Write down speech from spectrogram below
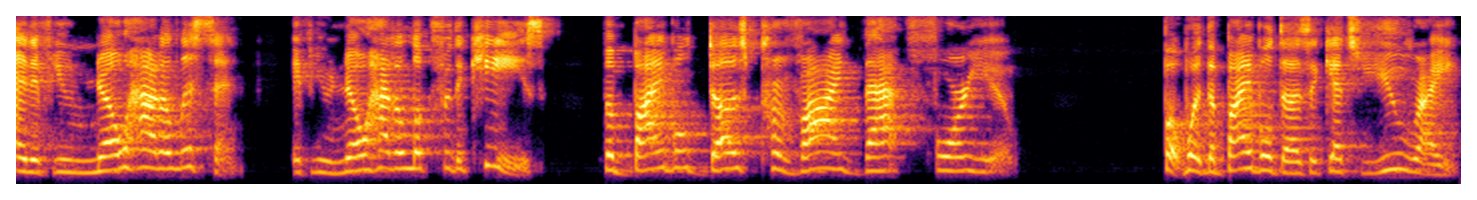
And if you know how to listen, if you know how to look for the keys, the Bible does provide that for you. But what the Bible does, it gets you right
